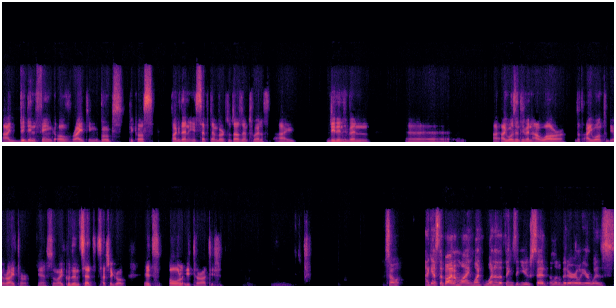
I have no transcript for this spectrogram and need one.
I didn't think of writing books because back then in September 2012, I didn't even, uh, I, wasn't even aware that I want to be a writer. Yeah. So I couldn't set such a goal. It's all iterative. So I guess the bottom line, one one of the things that you said a little bit earlier was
